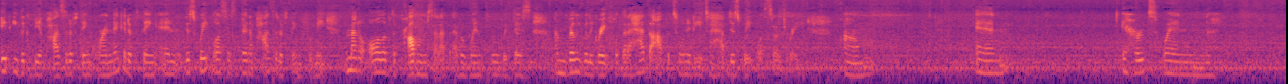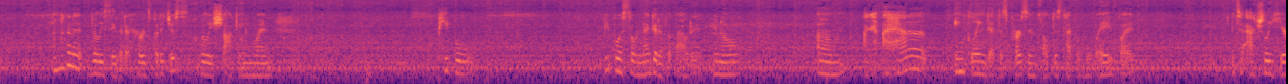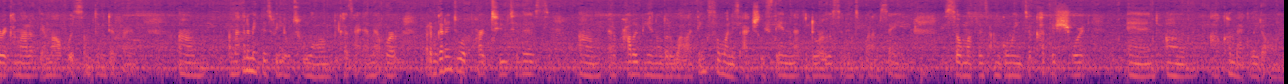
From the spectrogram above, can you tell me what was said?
it either could be a positive thing or a negative thing and this weight loss has been a positive thing for me no matter all of the problems that i've ever went through with this. I'm really really grateful that i had the opportunity to have this weight loss surgery. Um, and it hurts when i'm not going to really say that it hurts but it's just really shocking when people people are so negative about it, you know. Um, I, I had a inkling that this person felt this type of a way, but to actually hear it come out of their mouth was something different. Um, I'm not going to make this video too long because I am at work, but I'm going to do a part two to this. Um, it'll probably be in a little while. I think someone is actually standing at the door listening to what I'm saying. So, muffins, I'm going to cut this short and um, I'll come back later on.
